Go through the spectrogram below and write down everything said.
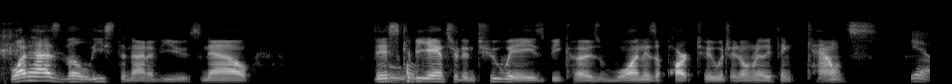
what has the least amount of views? Now, this could be answered in two ways because one is a part two, which I don't really think counts, Yeah.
